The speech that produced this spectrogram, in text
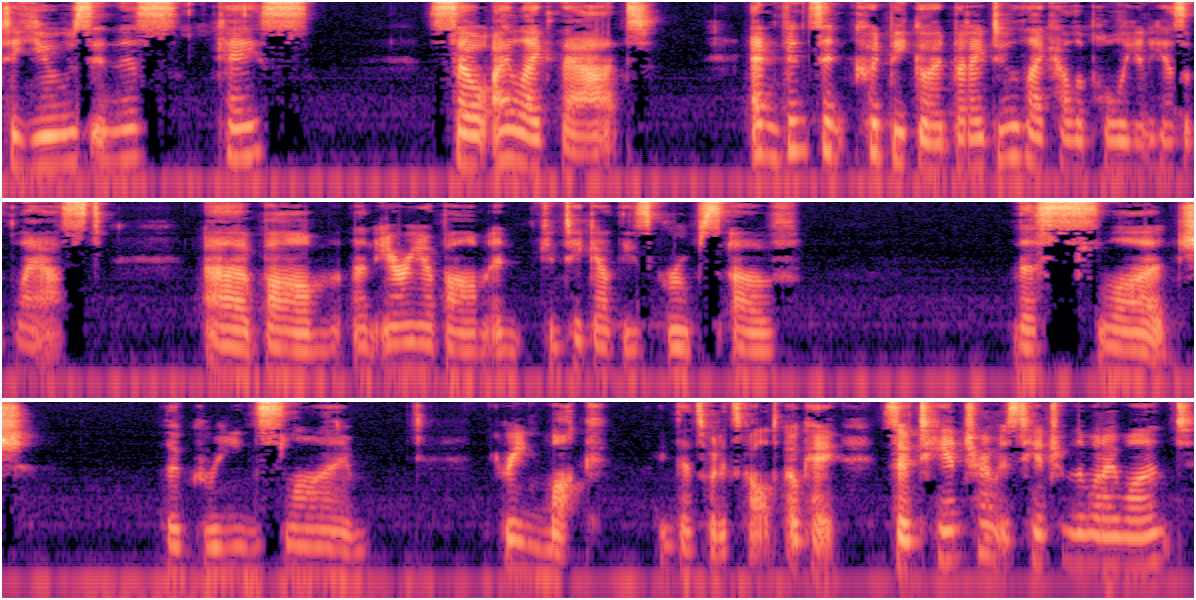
To use in this case. So I like that. And Vincent could be good, but I do like how Napoleon has a blast uh, bomb, an area bomb, and can take out these groups of the sludge, the green slime, green muck. I think that's what it's called. Okay, so Tantrum, is Tantrum the one I want?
